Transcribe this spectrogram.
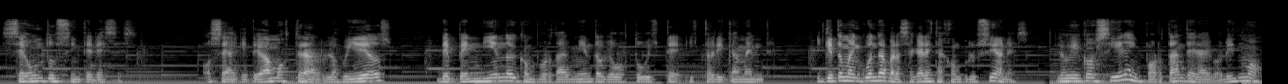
según tus intereses. O sea que te va a mostrar los videos dependiendo del comportamiento que vos tuviste históricamente. ¿Y qué toma en cuenta para sacar estas conclusiones? Lo que considera importante el algoritmo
